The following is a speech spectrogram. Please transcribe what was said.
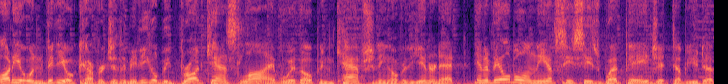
Audio and video coverage of the meeting will be broadcast live with open captioning over the internet and available on the FCC's webpage at www.fcc.gov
